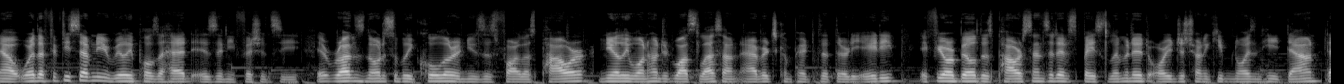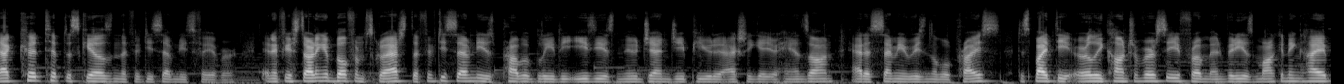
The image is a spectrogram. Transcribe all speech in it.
Now, where the 5070 really pulls ahead is in efficiency. It runs noticeably cooler and uses far less power, nearly 100 watts less on average compared to the 3080. If your build is power sensitive, space limited, or you're just trying to keep noise and heat down, that could tip the scales in the 5070's favor. And if you're starting a build from scratch, the 5070 is probably the easiest new gen GPU to actually get your hands on at a semi-reasonable price. Despite the early controversy from Nvidia's marketing hype,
